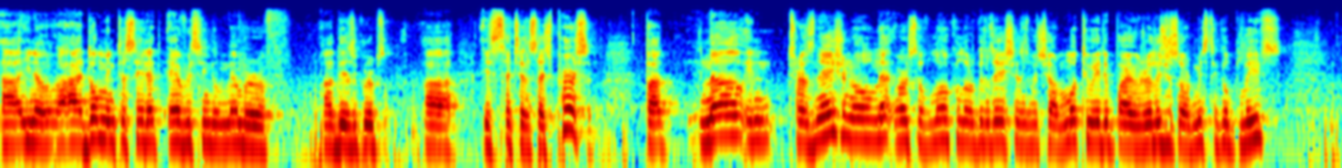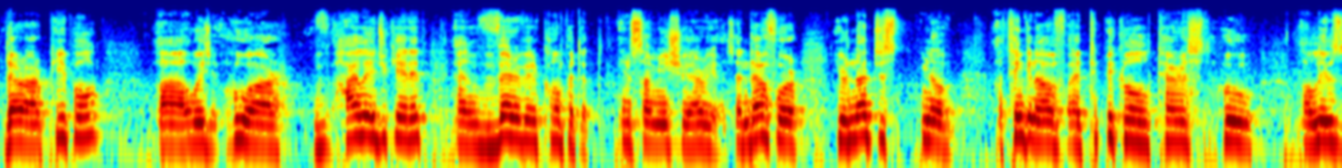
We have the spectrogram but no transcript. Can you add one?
uh, you know, I don't mean to say that every single member of uh, these groups uh, is such and such person. But now in transnational networks of local organizations which are motivated by religious or mystical beliefs, there are people uh, which, who are highly educated and very, very competent in some issue areas. And therefore, you're not just, you know, thinking of a typical terrorist who uh, lives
